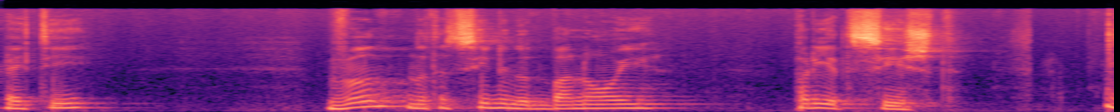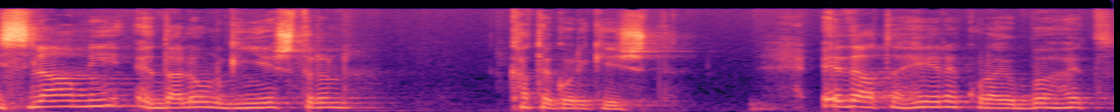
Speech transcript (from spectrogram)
prej tij, vend në të cilin do të banojë përjetësisht. Islami e ndalon gënjeshtrën kategorikisht. Edhe atëherë kur ajo bëhet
